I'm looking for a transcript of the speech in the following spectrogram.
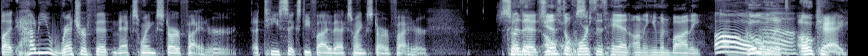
But how do you retrofit an X-wing starfighter, a T-65 X-wing starfighter, so Because that it's just a horse's head on a human body. Oh, Google it. Okay,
